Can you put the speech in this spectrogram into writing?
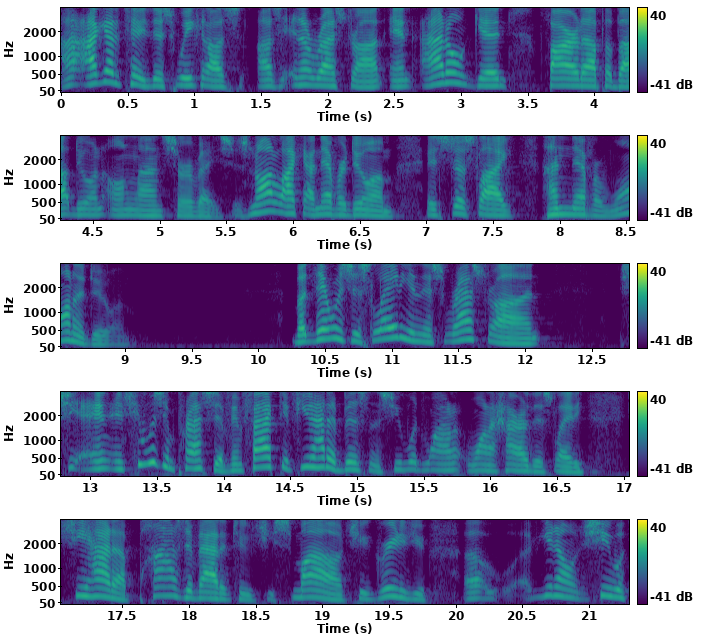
I, I got to tell you, this week I was, I was in a restaurant and I don't get fired up about doing online surveys. It's not like I never do them, it's just like I never want to do them. But there was this lady in this restaurant she and, and, she was impressive. In fact, if you had a business, you would want, want to hire this lady. She had a positive attitude. She smiled. She greeted you. Uh, you know, she was.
